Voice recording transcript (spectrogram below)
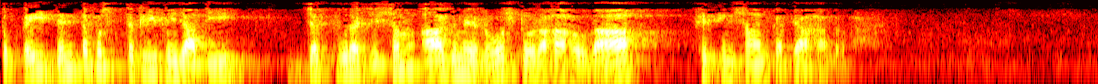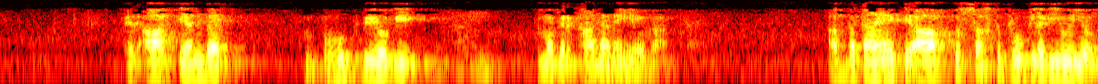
تو کئی دن تک اس تکلیف نہیں جاتی۔ جب پورا جسم آگ میں روسٹ ہو رہا ہوگا، پھر انسان کا کیا حال ہوگا؟ پھر آگ کے اندر بھوک بھی ہوگی، مگر کھانا نہیں ہوگا۔ اب بتائیں کہ آپ کو سخت بھوک لگی ہوئی ہو۔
